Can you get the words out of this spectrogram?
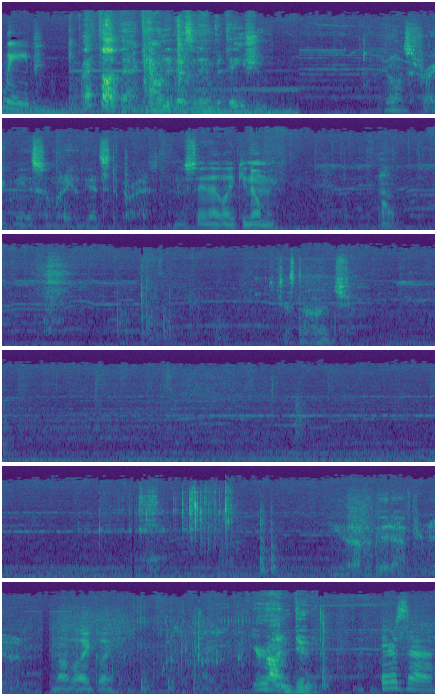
leave. I thought that counted as an invitation. You don't strike me as somebody who gets depressed. You say that like you know me. No. It's just a hunch. Not. You're on duty. There's a,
